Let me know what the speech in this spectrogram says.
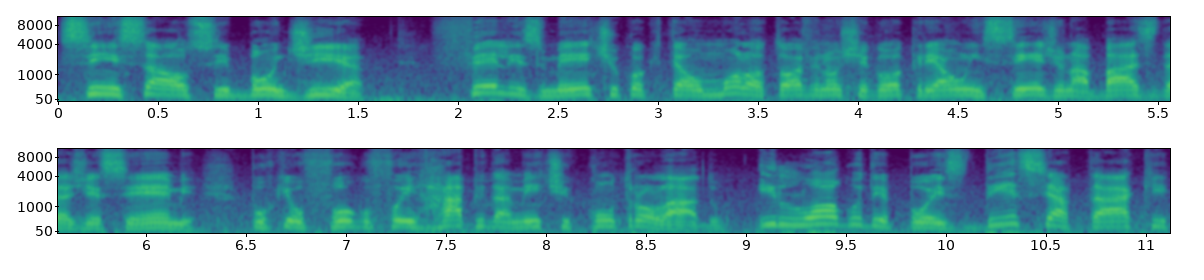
Sim, Salsi, bom dia. Felizmente, o coquetel Molotov não chegou a criar um incêndio na base da GCM, porque o fogo foi rapidamente controlado. E logo depois desse ataque,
